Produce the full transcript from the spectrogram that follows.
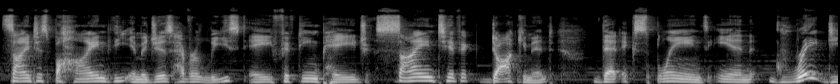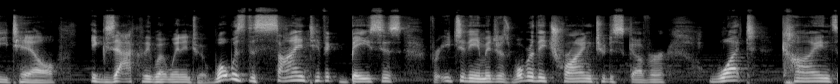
Scientists behind the images have released a 15 page scientific document that explains in great detail exactly what went into it. What was the scientific basis for each of the images? What were they trying to discover? What kinds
